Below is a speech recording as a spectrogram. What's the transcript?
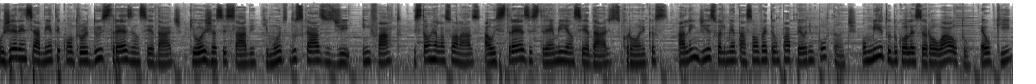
o gerenciamento e controle do estresse e ansiedade, que hoje já se sabe que muitos dos casos de infarto estão relacionados ao estresse extremo e ansiedades crônicas. Além disso, a alimentação vai ter um papel importante. O mito do colesterol alto é o que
